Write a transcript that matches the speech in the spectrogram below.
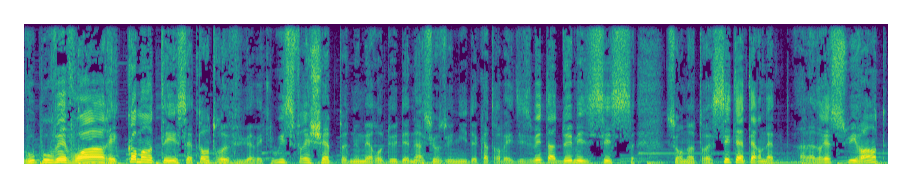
Vous pouvez voir et commenter cette entrevue avec Louise Fréchette, numéro 2 des Nations Unies de 1998 à 2006, sur notre site Internet à l'adresse suivante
